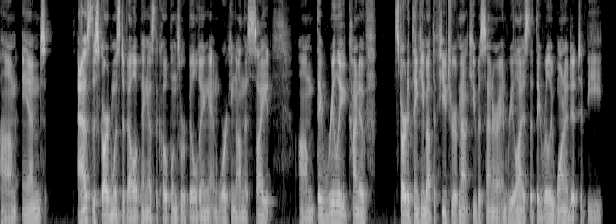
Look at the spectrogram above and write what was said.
Um, and as this garden was developing, as the Copelands were building and working on this site, um, they really kind of started thinking about the future of Mount Cuba Center and realized that they really wanted it to be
